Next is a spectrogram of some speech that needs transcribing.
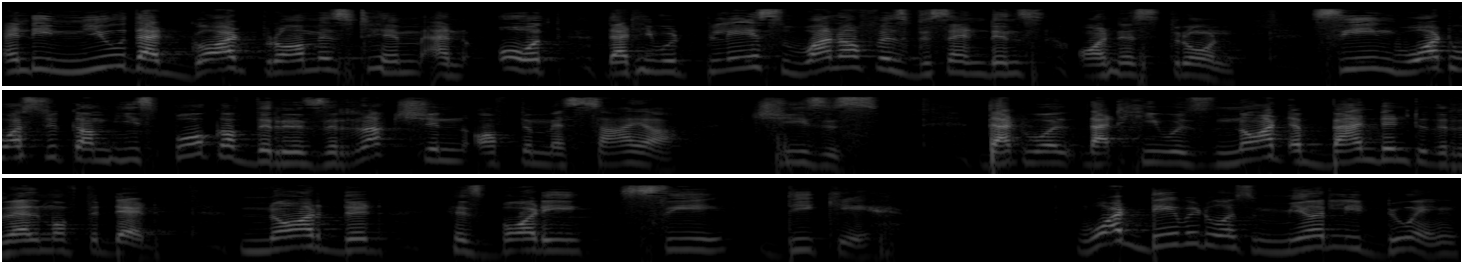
and he knew that God promised him an oath that he would place one of his descendants on his throne. Seeing what was to come, he spoke of the resurrection of the Messiah, Jesus, that, was, that he was not abandoned to the realm of the dead, nor did his body see decay. What David was merely doing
